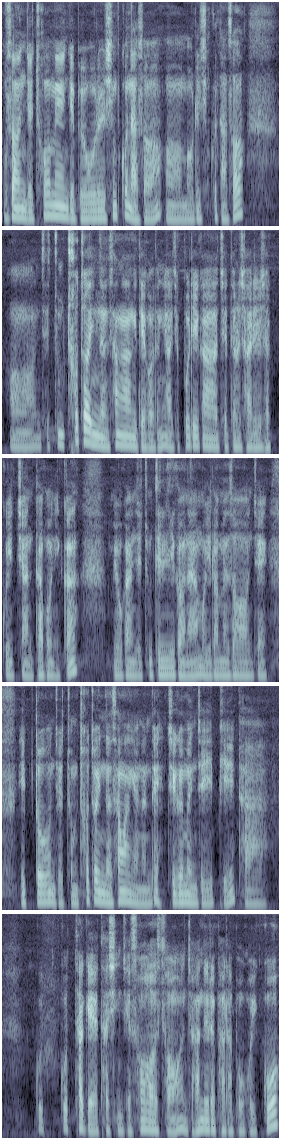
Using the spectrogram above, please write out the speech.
우선 이제 처음에 이제 묘를 심고 나서 어, 묘를 심고 나서 어, 이제 좀 처져 있는 상황이 되거든요. 아직 뿌리가 제대로 자리를 잡고 있지 않다 보니까 묘가 이제 좀 들리거나 뭐 이러면서 이제 잎도 이제 좀 처져 있는 상황이었는데 지금은 이제 잎이 다 꽃, 꽃하게 다시 이제 서서 이제 하늘을 바라보고 있고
